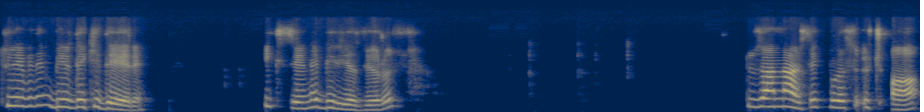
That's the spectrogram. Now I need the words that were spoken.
türevinin birdeki değeri x yerine 1 yazıyoruz. Düzenlersek burası 3a,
